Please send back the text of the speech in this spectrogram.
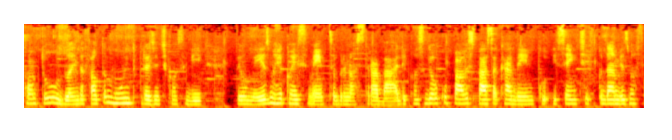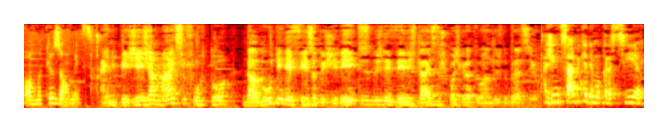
Contudo, ainda falta muito para a gente conseguir ter o mesmo reconhecimento sobre o nosso trabalho e conseguir ocupar o espaço acadêmico e científico da mesma forma que os homens. A NPG jamais se furtou da luta em defesa dos direitos e dos deveres das e dos pós-graduandos do Brasil. A gente sabe que a democracia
